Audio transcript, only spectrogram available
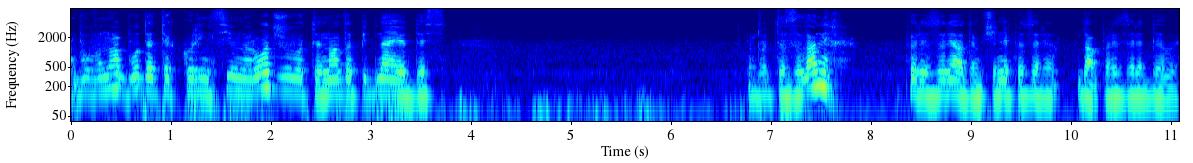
Бо вона буде тих корінців народжувати, треба під нею десь. до зелених перезарядимо чи не перезарядили? Да, перезарядили.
